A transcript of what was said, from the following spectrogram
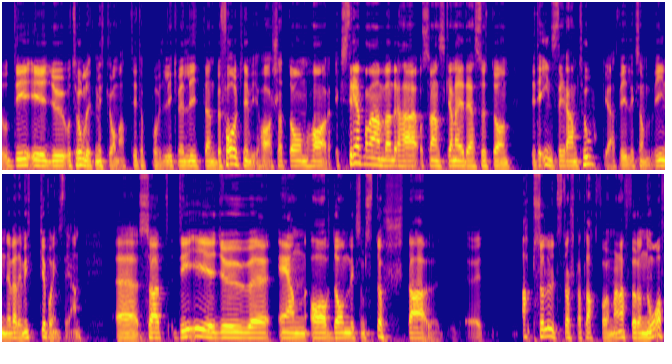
och det är ju otroligt mycket om att titta på vilken liten befolkning vi har. Så att de har extremt många användare här och svenskarna är dessutom lite Instagram-tokiga. Att vi, liksom, vi är inne väldigt mycket på Instagram. Eh, så att det är ju eh, en av de liksom största, absolut största plattformarna för att nå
